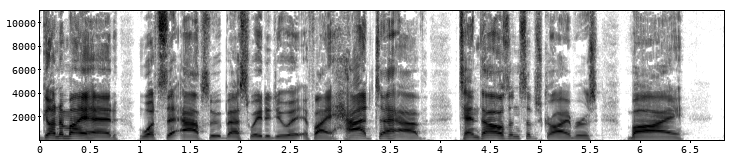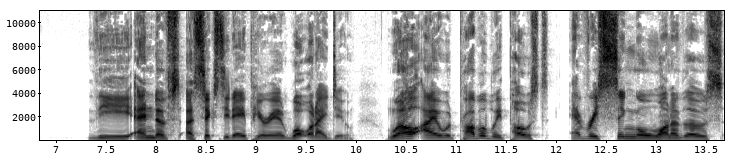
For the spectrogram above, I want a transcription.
gun to my head, what's the absolute best way to do it? If I had to have 10,000 subscribers by the end of a 60 day period, what would I do? Well, I would probably post every single one of those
